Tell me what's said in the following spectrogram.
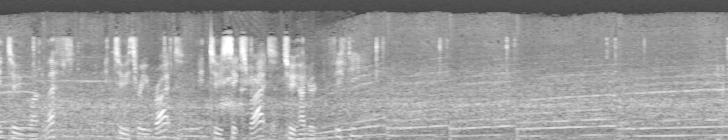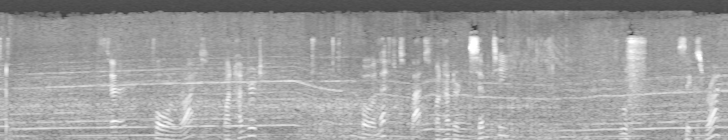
into 1 left, into 3 right, into 6 right, 250, turn, 4 right, 100, 4 left, flat, 170, Oof. 6 right,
